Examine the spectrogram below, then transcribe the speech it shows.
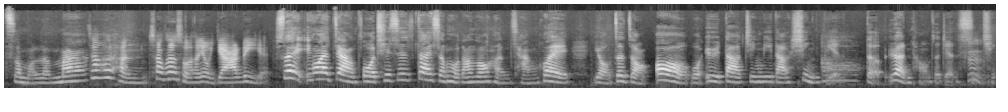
怎么了吗？这样会很上厕所很有压力耶。所以因为这样，我其实，在生活当中很常会有这种哦，我遇到经历到性别哦的认同这件事情。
